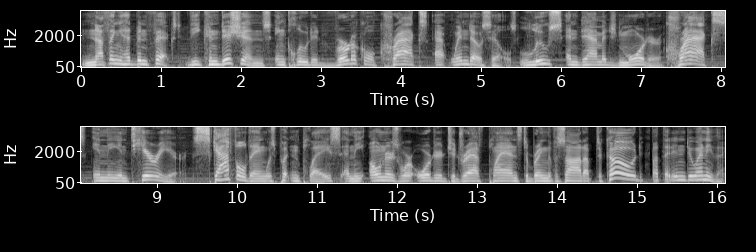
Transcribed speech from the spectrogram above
Nothing had been fixed. The conditions included vertical cracks at windowsills, loose and damaged mortar, cracks in the interior. Scaffolding was put in place, and the owners were ordered to draft plans to bring the facade up to code, but they didn't do anything.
